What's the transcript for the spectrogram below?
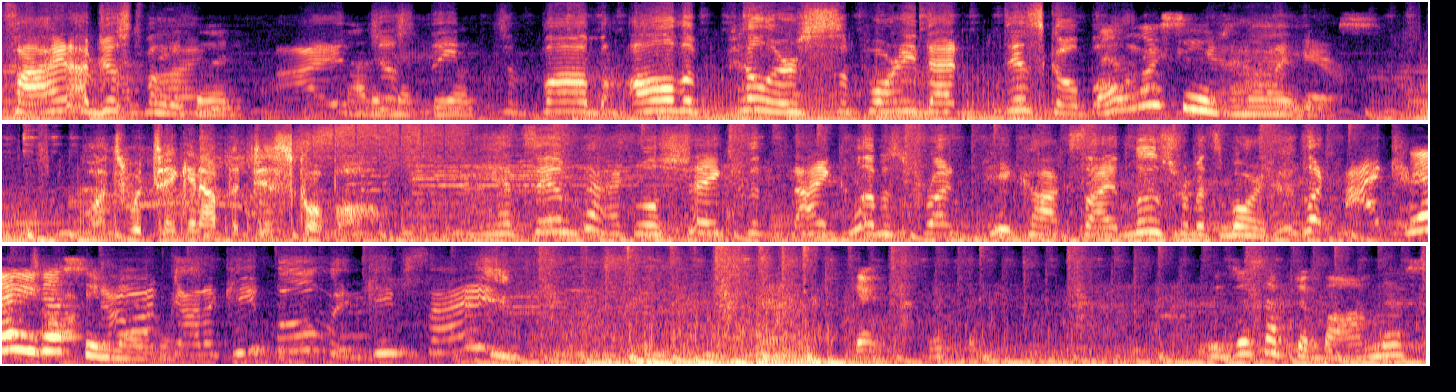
fine, I'm just Pretty fine. good. I Not just need field. to bomb all the pillars supporting that disco ball. Bentley seems nervous. What's with taking out the disco ball? Its impact will shake the nightclub's front peacock sign loose from its mooring. Look, I can't Yeah, he does seem now. I've gotta keep moving, keep safe. Okay, we just have to bomb this.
